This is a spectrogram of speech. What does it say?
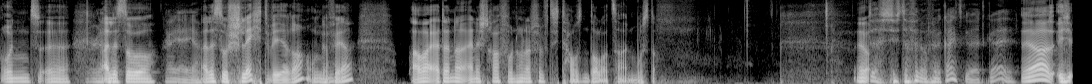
und äh, ja. alles so ja, ja, alles so schlecht wäre ungefähr. Mhm. Aber er dann eine Strafe von 150.000 Dollar zahlen musste. Ja. Das ist dafür noch gar nichts gehört, geil. Ja, ich,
